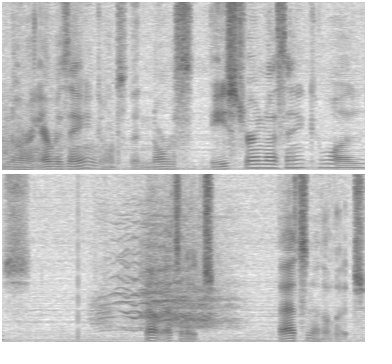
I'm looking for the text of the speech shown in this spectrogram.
Ignoring everything, going to the northeastern, I think it was. No, that's a lich. That's another lich.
